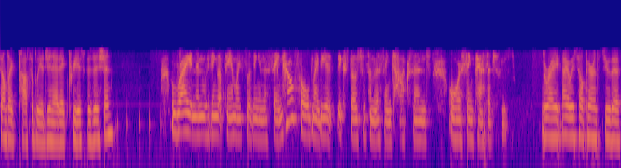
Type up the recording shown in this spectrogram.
sounds like possibly a genetic predisposition? Right, and then we think about families living in the same household might be exposed to some of the same toxins or same pathogens. Right. I always tell parents too the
